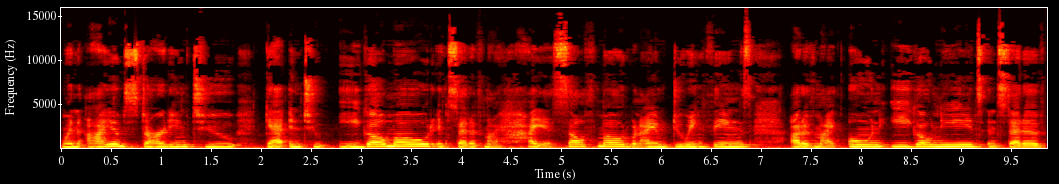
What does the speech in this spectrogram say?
when I am starting to get into ego mode instead of my highest self mode, when I am doing things out of my own ego needs instead of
